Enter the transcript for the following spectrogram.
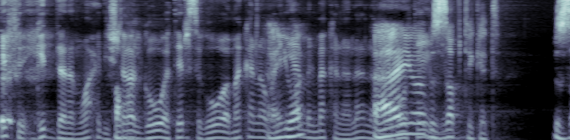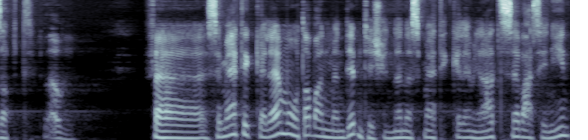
تفرق جدا لما واحد يشتغل طبعا. جوه ترس جوه مكنة وبعدين أيوة. يعمل مكنة. لا لا أيوه. بالظبط كده. بالظبط. قوي. فسمعت الكلام وطبعا ما ندمتش إن أنا سمعت الكلام. يعني قعدت سبع سنين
